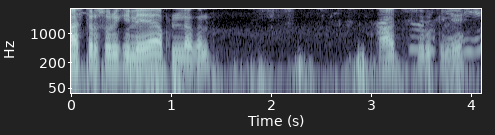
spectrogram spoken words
आज तर सुरू केली आहे आपली लागण. आज सुरू केली आहे.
